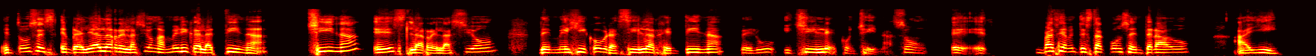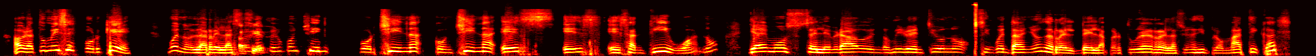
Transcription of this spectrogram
Entonces, en realidad la relación América Latina China es la relación de México, Brasil, Argentina, Perú y Chile con China. Son, básicamente está concentrado allí. Ahora, tú me dices por qué. Bueno, la relación de Perú con China, por China, con China es, es, es antigua, ¿no? Ya hemos celebrado en 2021 50 años de, de, la apertura de relaciones diplomáticas.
